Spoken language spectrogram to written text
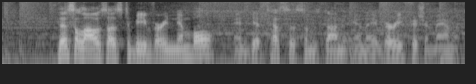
This allows us to be very nimble and get test systems done in a very efficient manner.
